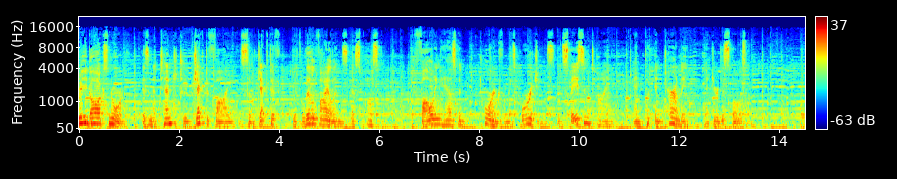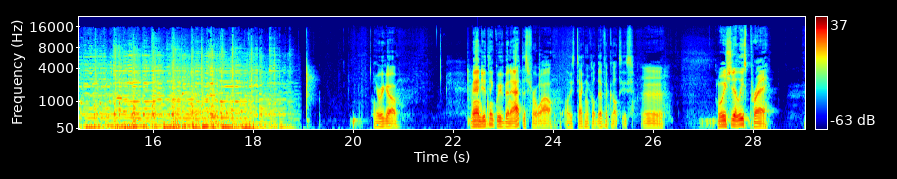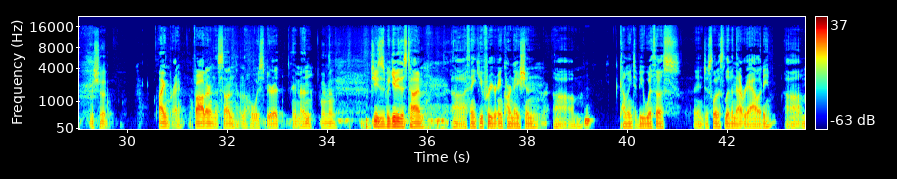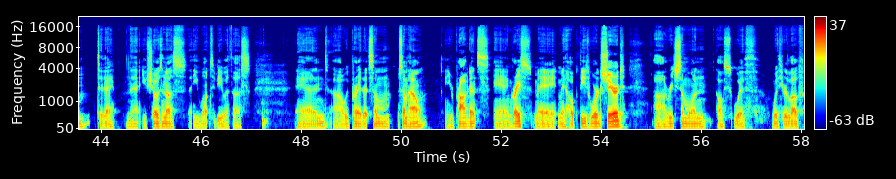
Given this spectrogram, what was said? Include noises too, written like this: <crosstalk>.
Three Dogs North is an attempt to objectify the subjective with little violence as possible. The following has been torn from its origins in space and time and put entirely at your disposal. Here we go. Man, you'd think we've been at this for a while. All these technical difficulties. Mm. Well, we should at least pray. We should. I can pray. Father and the Son and the Holy Spirit. Amen. Amen. Jesus, we give you this time. Uh, thank you for your incarnation, um, coming to be with us, and just let us live in that reality um, today. That you've chosen us, that you want to be with us, and uh, we pray that some somehow your providence and grace may may help these words shared uh, reach someone else with with your love.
